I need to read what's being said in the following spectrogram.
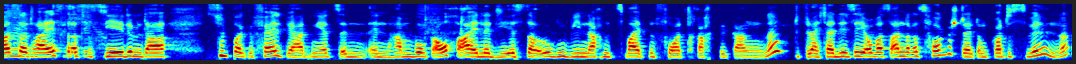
Was halt heißt, dass es jedem da super gefällt. Wir hatten jetzt in, in Hamburg auch eine, die ist da irgendwie nach dem zweiten Vortrag gegangen. Ne? Vielleicht hat die sich auch was anderes vorgestellt, um Gottes Willen. Ne?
